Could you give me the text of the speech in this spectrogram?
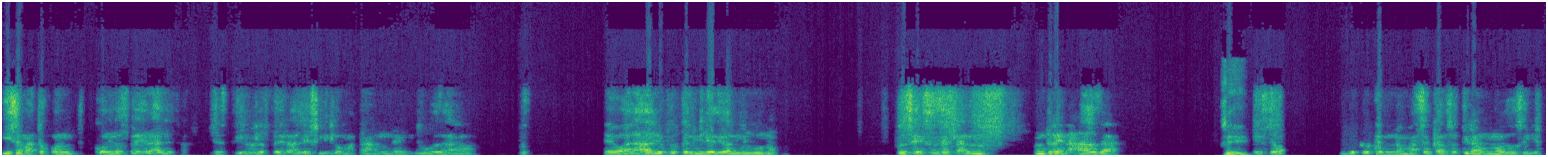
y se mató con, con los federales. ¿va? Les tiró a los federales y lo mataron. Pues, de volada, yo creo que ni le dio a ninguno. Pues esos están entrenados, ¿verdad? Sí. Este, yo creo que nomás se alcanzó a tirar uno o dos y ya.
